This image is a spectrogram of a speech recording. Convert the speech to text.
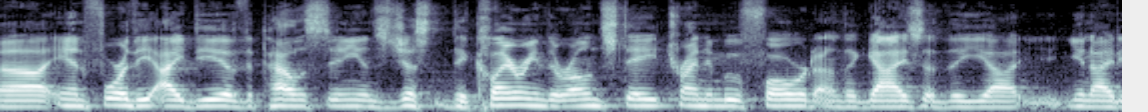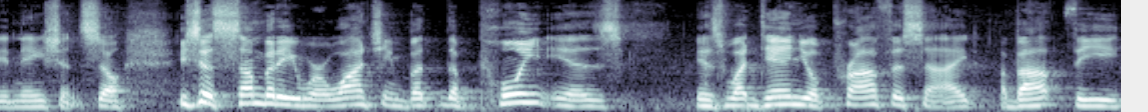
Uh, and for the idea of the Palestinians just declaring their own state, trying to move forward under the guise of the uh, United Nations. So he's just somebody we're watching. But the point is, is what Daniel prophesied about the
